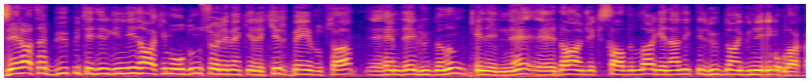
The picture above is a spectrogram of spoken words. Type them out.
Zehra tabii büyük bir tedirginliğin hakim olduğunu söylemek gerekir. Beyrut'a e, hem de Lübnan'ın geneline e, daha önceki saldırılar genellikle Lübnan güneyi olarak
